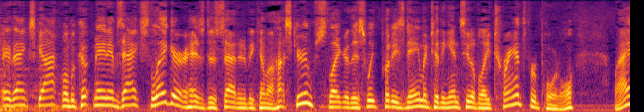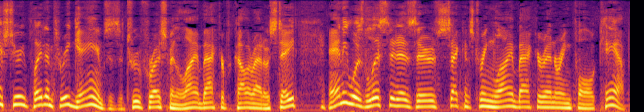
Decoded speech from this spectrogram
Hey, thanks, Scott. Well, McCook native Zach Slager has decided to become a Husker. Slager this week put his name into the NCAA transfer portal. Last year, he played in three games as a true freshman linebacker for Colorado State, and he was listed as their second string linebacker entering fall camp.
